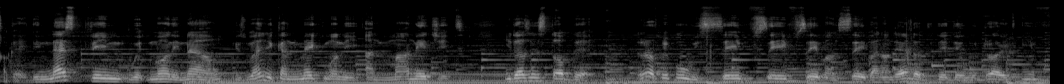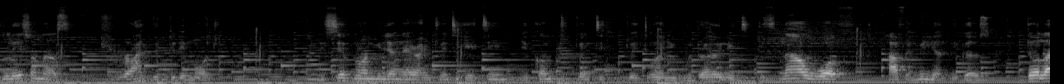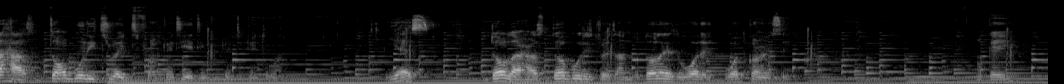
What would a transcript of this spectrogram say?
Okay the next thing with money now is when you can make money and manage it. It doesn't stop there. A lot of people will save save save and save and at the end of the day they withdraw it. Inflation has dragged it to the mud. You saved 1 million naira in 2018 you come to 2021 you withdrawing it. It's now worth half a million because dollar has doubled its rate from 2018 to 2021 yes dollar has doubled its rate and the dollar is the world, world currency. Okay?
